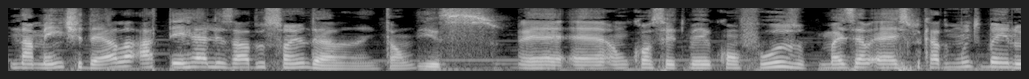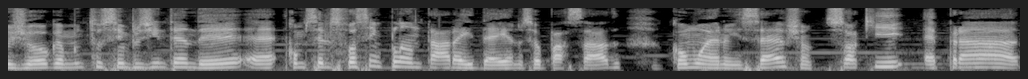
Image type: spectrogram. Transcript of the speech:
na mente dela, a ter realizado o sonho dela, né? Então. Isso. É, é um conceito meio confuso, mas é, é, explicado muito bem no jogo, é muito simples de entender. É como se eles fossem plantar a ideia no seu passado, como é no Inception, só que é pra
